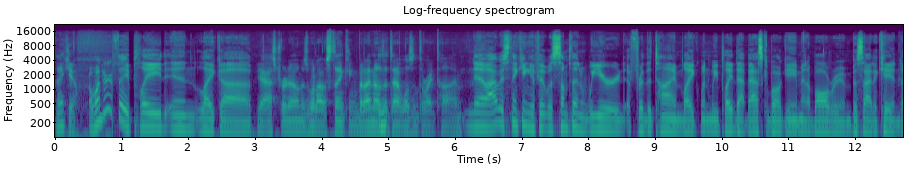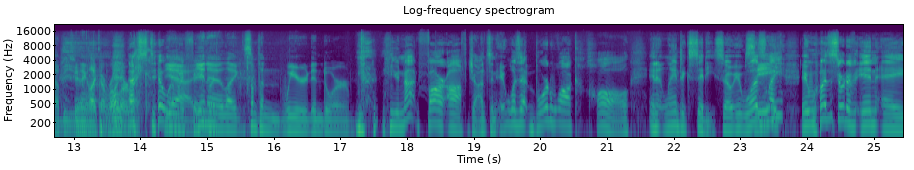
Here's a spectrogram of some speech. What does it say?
Thank you. I wonder if they played in like uh Yeah, Astrodome is what I was thinking, but I know that that wasn't the right time. no, I was thinking if it was something weird for the time, like when we played that basketball game in a ballroom beside a K and W. you W. think like a roller That's rink? still one of my Yeah, favorite. you know, like something weird indoor. You're not far off, Johnson. It was at Boardwalk Hall in Atlantic City. So it was See? like it was sort of in a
